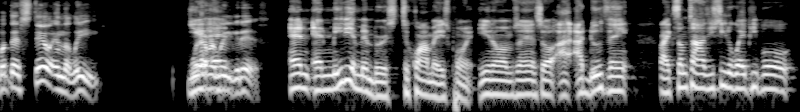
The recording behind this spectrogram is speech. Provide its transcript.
but they're still in the league, whatever and- league it is. and and media members to Kwame's point. You know what I'm saying? So I, I do think like sometimes you see the way people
